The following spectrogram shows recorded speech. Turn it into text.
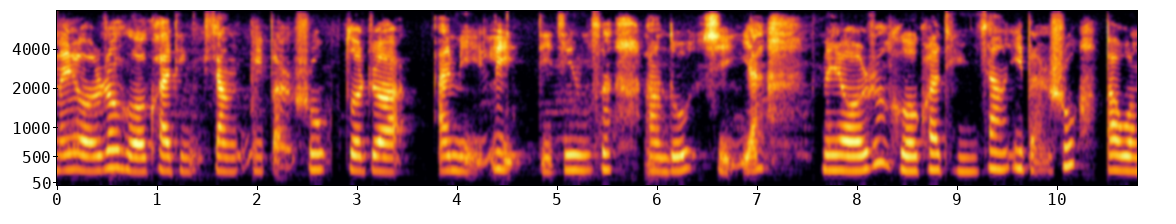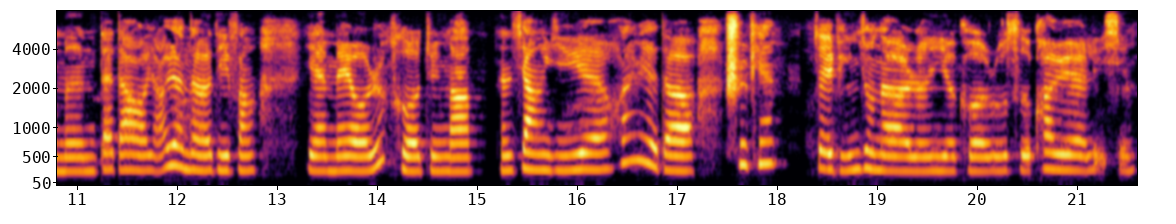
没有任何快艇像一本书。作者艾米丽·狄金森，朗读许言。没有任何快艇像一本书，把我们带到遥远的地方；也没有任何骏马能像一页欢悦的诗篇。最贫穷的人也可如此跨越旅行，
